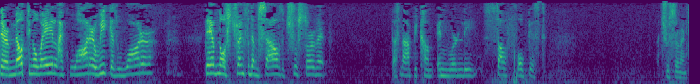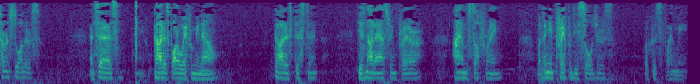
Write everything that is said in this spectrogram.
they're melting away like water, weak as water. They have no strength for themselves. A true servant does not become inwardly self focused. A true servant turns to others and says, God is far away from me now. God is distant. He is not answering prayer. I am suffering. But let me pray for these soldiers who are crucifying me.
